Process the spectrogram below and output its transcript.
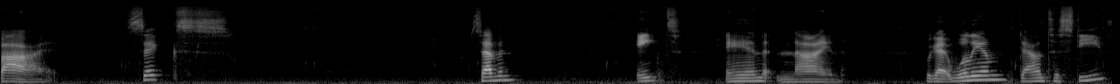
five, six, seven, eight, and nine. We got William down to Steve.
